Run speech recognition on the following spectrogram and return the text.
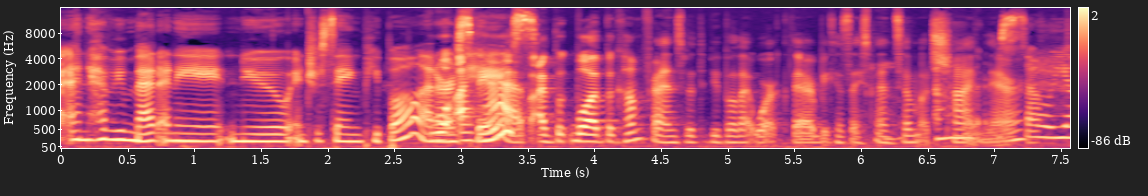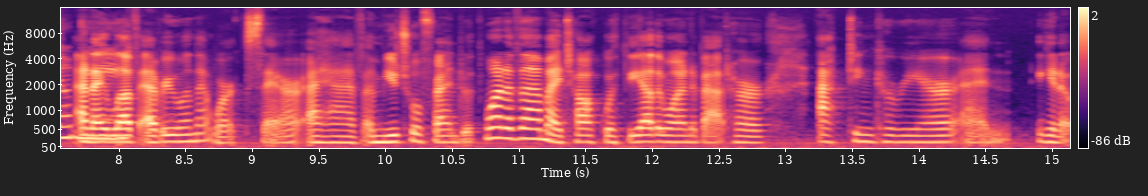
And have you met any new interesting people at well, our I space? have. I've, be- well, I've become friends with the people that work there because I spend so much Oh, time that's there. so yummy. And I love everyone that works there. I have a mutual friend with one of them. I talk with the other one about her acting career. And, you know,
